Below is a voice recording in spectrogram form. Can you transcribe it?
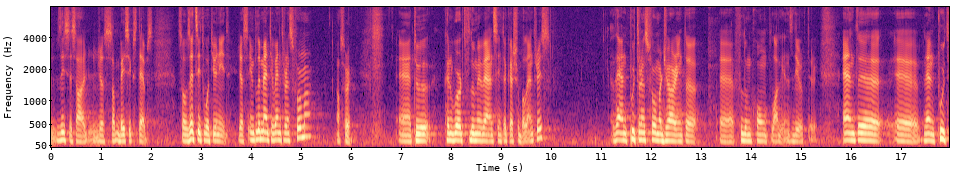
this is uh, just some basic steps. So that's it what you need. Just implement event transformer, oh sorry, uh, to convert Flume events into cacheable entries. Then put transformer jar into uh, Flume home plugins directory. And uh, then put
